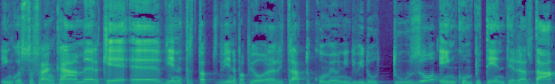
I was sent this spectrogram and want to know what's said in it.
in questo Frank Hammer che eh, viene, trattato, viene proprio eh, ritratto come un individuo ottuso e incompetente. In realtà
